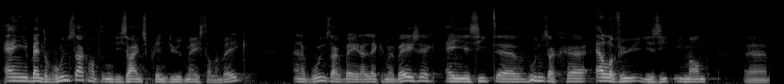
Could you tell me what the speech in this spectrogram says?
en je bent op woensdag, want een design sprint duurt meestal een week. En op woensdag ben je daar lekker mee bezig. En je ziet eh, woensdag eh 11 uur, je ziet iemand... eh, eh,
